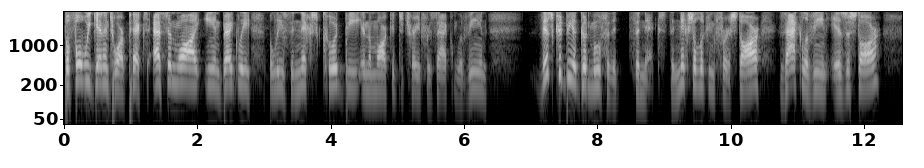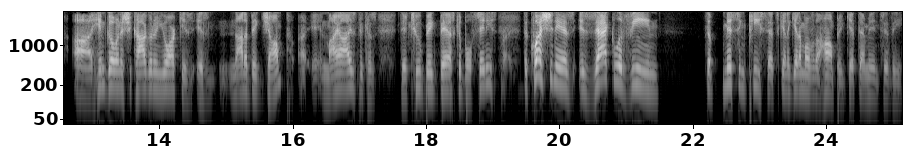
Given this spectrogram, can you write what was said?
Before we get into our picks, SNY Ian Begley believes the Knicks could be in the market to trade for Zach LaVine. This could be a good move for the, the Knicks. The Knicks are looking for a star. Zach LaVine is a star. Uh, him going to Chicago, New York is is not a big jump uh, in my eyes because they're two big basketball cities. The question is: Is Zach LaVine the missing piece that's going to get them over the hump and get them into the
